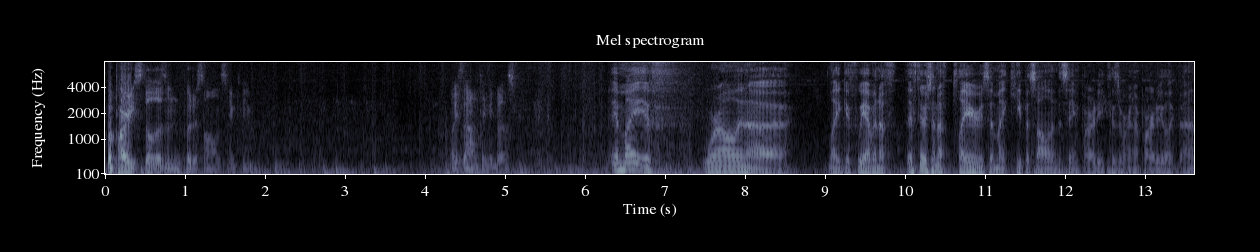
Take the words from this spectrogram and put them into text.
But party still doesn't put us all on the same team. At least I don't think it does. It might if we're all in a like if we have enough if there's enough players it might keep us all in the same party because we're in a party like that.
